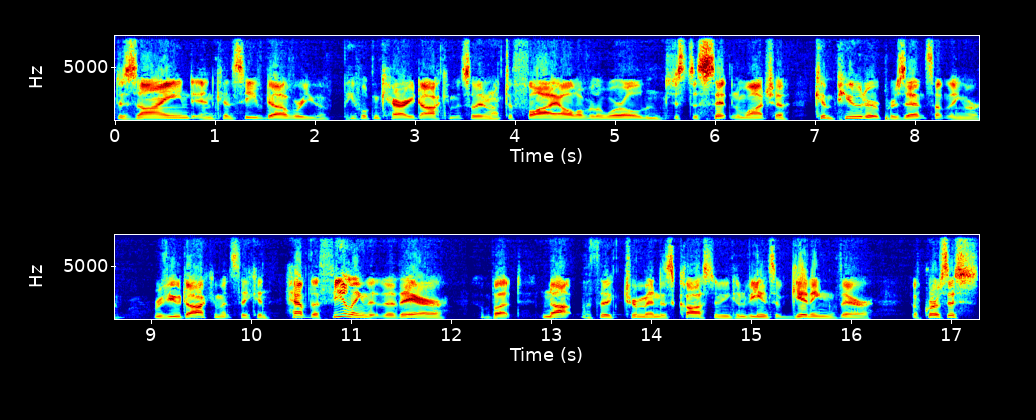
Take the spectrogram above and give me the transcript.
designed and conceived of where you have people can carry documents so they don't have to fly all over the world and just to sit and watch a computer present something or review documents. They can have the feeling that they're there, but not with the tremendous cost and inconvenience of getting there. Of course, this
